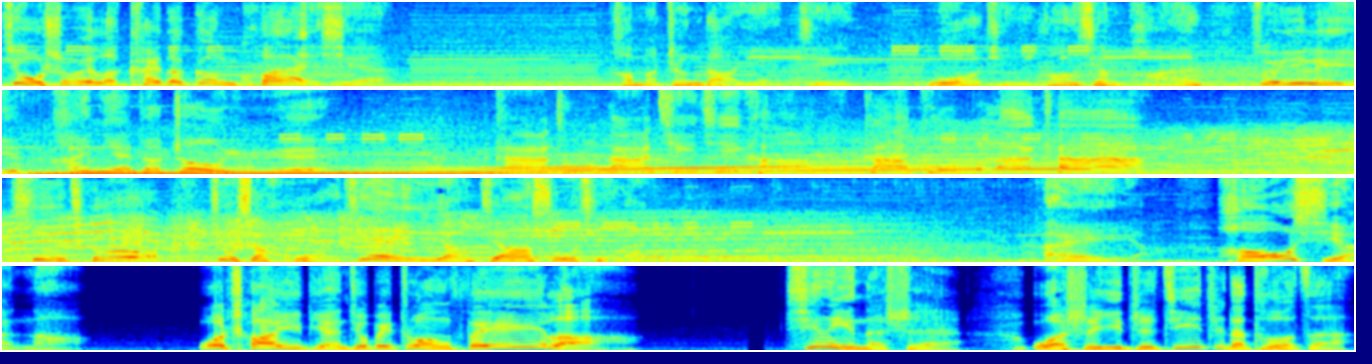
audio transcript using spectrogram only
就是为了开得更快些。他们睁大眼睛，握紧方向盘，嘴里还念着咒语：“卡图纳奇奇卡，卡库布拉卡。”汽车就像火箭一样加速起来。哎呀！好险呐！我差一点就被撞飞了。幸运的是，我是一只机智的兔子，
